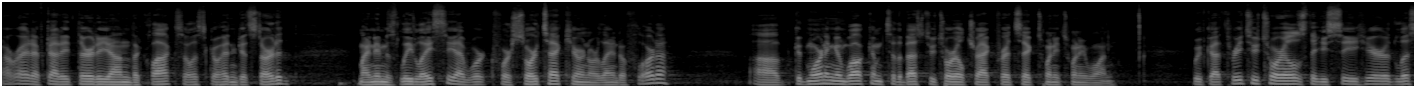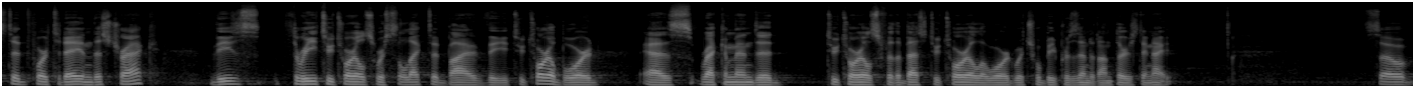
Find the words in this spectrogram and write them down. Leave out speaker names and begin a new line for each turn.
All right, I've got 8:30 on the clock, so let's go ahead and get started. My name is Lee Lacey. I work for SoarTech here in Orlando, Florida. Uh, good morning and welcome to the best tutorial track for I/ITSEC 2021. We've got three tutorials that you see here listed for today in this track. These three tutorials were selected by the tutorial board as recommended tutorials for the best tutorial award, which will be presented on Thursday night. So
